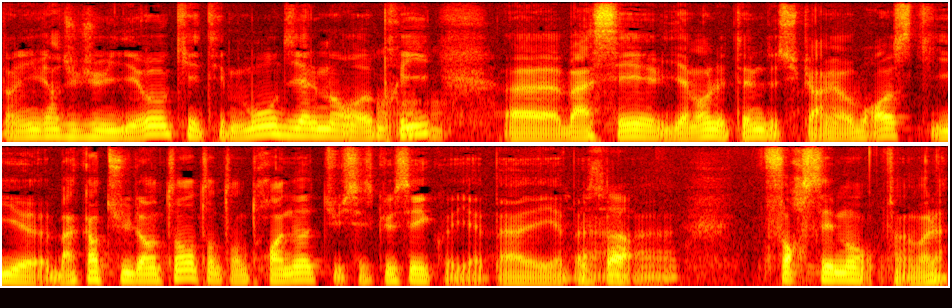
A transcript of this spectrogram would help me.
dans l'univers du jeu vidéo, qui a été mondialement repris, bah c'est évidemment le thème de Super Mario Bros qui, bah quand tu l'entends, t'entends trois notes, tu sais ce que c'est quoi, il y a pas, il y a pas ça. Forcément, enfin voilà,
